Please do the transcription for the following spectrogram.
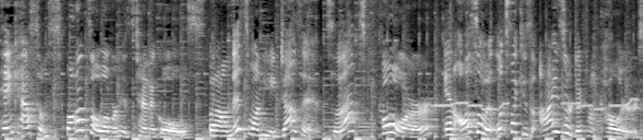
Hank has some spots all over his tentacles. But on this one, he doesn't. So that's four. And also, it looks his eyes are different colors.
